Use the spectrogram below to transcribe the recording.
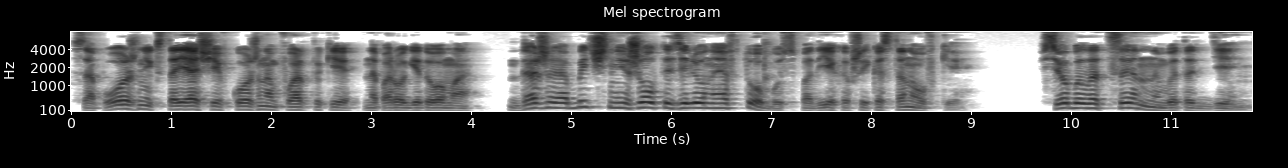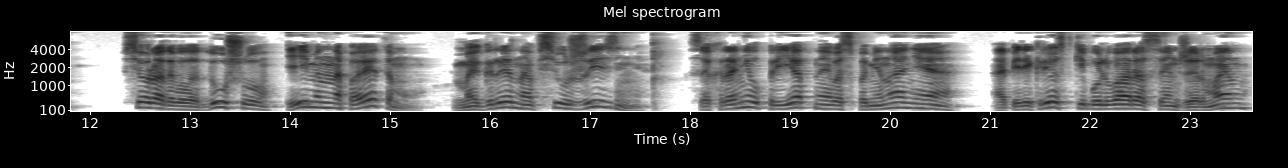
сапожник, стоящий в кожаном фартуке на пороге дома — даже обычный желто-зеленый автобус, подъехавший к остановке. Все было ценным в этот день. Все радовало душу, и именно поэтому Мегре на всю жизнь сохранил приятное воспоминание о перекрестке бульвара Сен-Жермен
